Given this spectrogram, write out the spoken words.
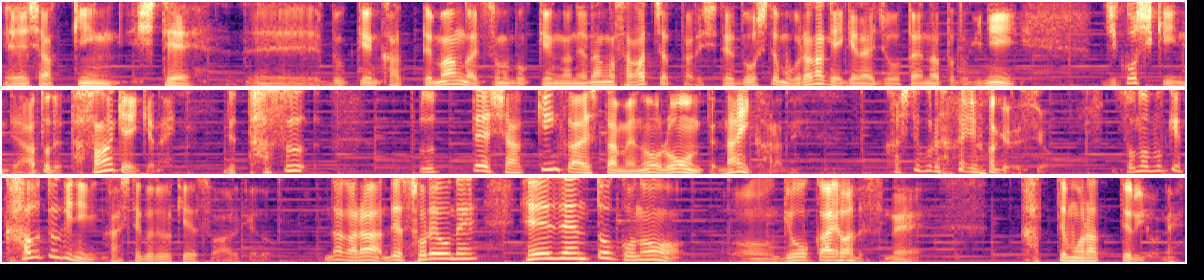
えー、借金してえー、物件買って万が一その物件が値段が下がっちゃったりしてどうしても売らなきゃいけない状態になった時に自己資金で後で足さなきゃいけない。で足す売って借金返すためのローンってないからね。貸してくれないわけですよ。その物件買う時に貸してくれるケースはあるけど。だからでそれをね平然とこの業界はですね買ってもらってるよね、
